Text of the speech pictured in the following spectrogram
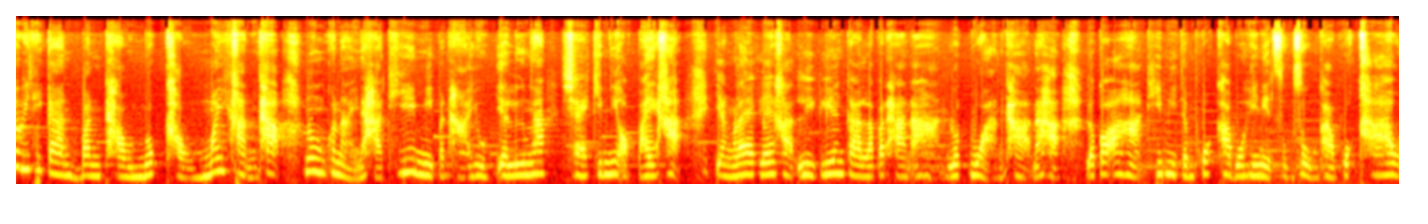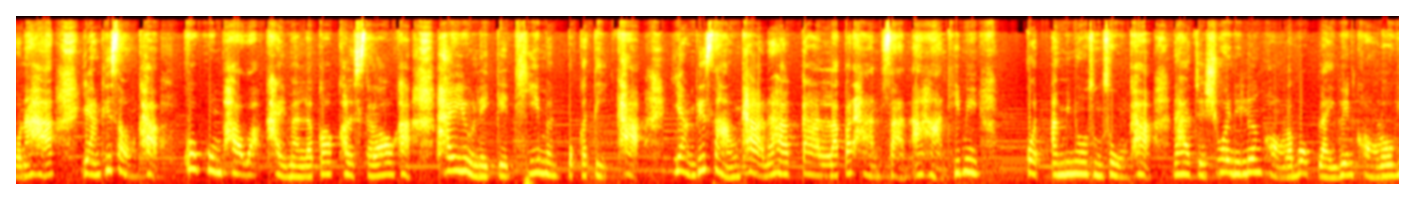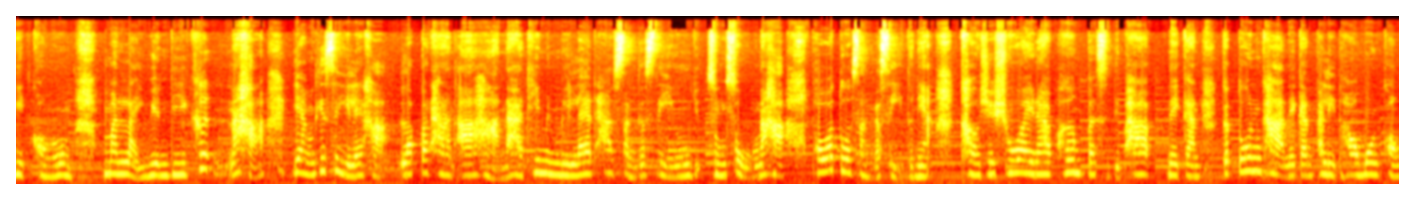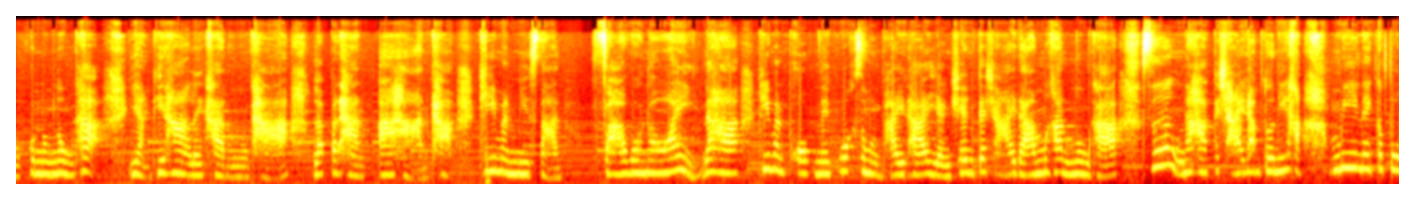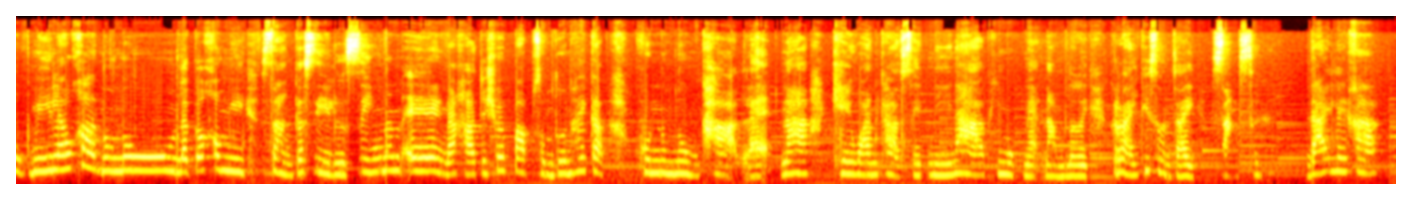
5 วิธีการบรรเทานกเขาไม่ขันค่ะหนุ่มคนไหนนะคะ ที่มีปัญหาอยู่อย่าลืมนะแชร์คลิปนี้ออกไปค่ะ อย่างแรกเลยค่ะ หลีกเลี่ยงการรับประทานอาหารรสหวานค่ะนะคะ แล้วก็อาหารที่มีจำพวกคาร์โบไฮเดรตสูงๆค่ะ พวกข้าวนะคะ อย่างที่สองค่ะ ควบคุมภาวะไขมันแล้วก็คอเลสเตอรอลค่ะ ให้อยู่ในเกณฑ์ที่มันปกติค่ะ อย่างที่สามค่ะนะคะ การรับประทานสารอาหารที่มี กรดอะมิโนสูงๆค่ะนะคะจะช่วยในเรื่องของระบบไหลเวียนของโลหิตของลมมันไหลเวียนดีขึ้นนะคะ อย่างที่สี่เลยค่ะ รับประทานอาหารนะคะที่มันมีแร่ธาตุสังกะสีสูงๆนะคะ เพราะว่าตัวสังกะสีตัวเนี้ยเขาจะช่วยนะคะเพิ่มประสิทธิภาพในการกระตุ้นค่ะในการผลิตฮอร์โมนของคุณนุ่มๆค่ะ อย่างที่ห้าเลยค่ะนุ่มขารับประทานอาหารค่ะ ที่มันมีสาร ฟาโวนอยด์นะคะ ที่มันพบในพวกสมุนไพรไทย อย่างเช่นกระชายดำค่ะหนุ่มๆคะซึ่งนะคะกระชายดำตัวนี้ค่ะ มีในกระปุกนี้แล้วค่ะหนุ่มๆแล้วก็เขามีสังกะสีหรือซิงค์นั่นเองนะคะ จะช่วยปรับสมดุลให้กับคุณหนุ่มๆค่ะและนะคะ K1 ค่ะเซตนี้นะคะ พี่มุกแนะนำเลย ใครที่สนใจสั่งซื้อได้เลยค่ะ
